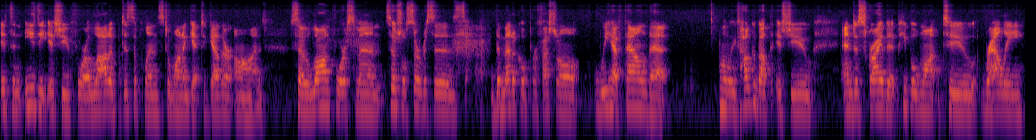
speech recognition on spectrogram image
it's an easy issue for a lot of disciplines to want to get together on. So, law enforcement, social services, the medical professional, we have found that when we talk about the issue and describe it, people want to rally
